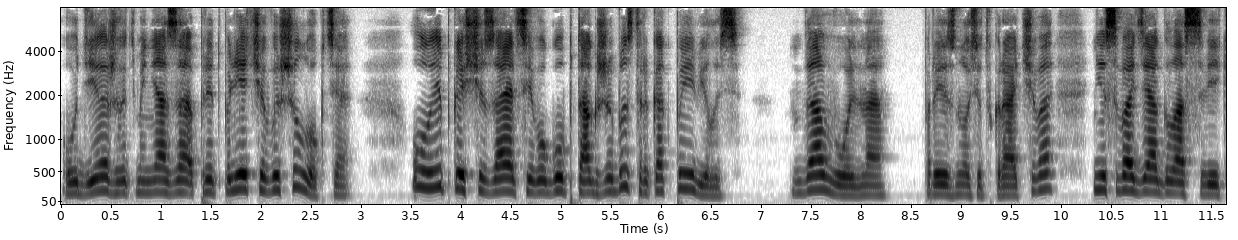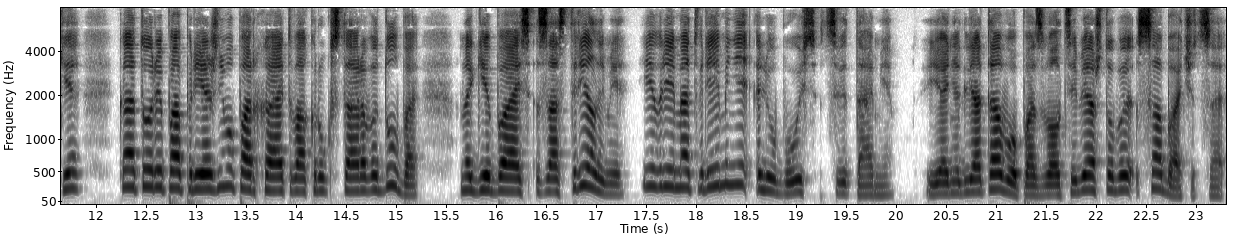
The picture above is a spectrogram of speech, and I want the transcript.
Удерживает меня за предплечье выше локтя. Улыбка исчезает с его губ так же быстро, как появилась. «Довольно», — произносит вкратчиво, не сводя глаз с Вики, который по-прежнему порхает вокруг старого дуба, нагибаясь за стрелами и время от времени любуясь цветами. «Я не для того позвал тебя, чтобы собачиться.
